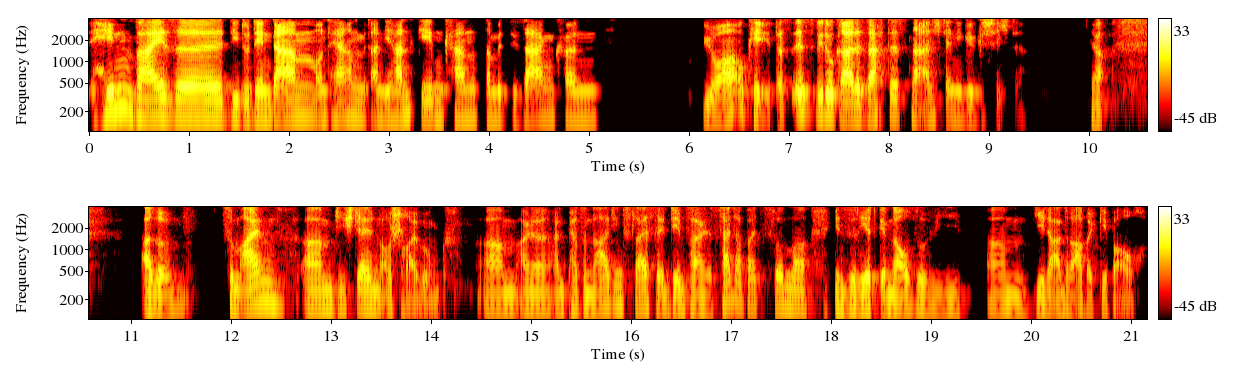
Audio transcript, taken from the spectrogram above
Hinweise, die du den Damen und Herren mit an die Hand geben kannst, damit sie sagen können, ja, okay, das ist, wie du gerade sagtest, eine anständige Geschichte. Ja, also zum einen ähm, die Stellenausschreibung. Ähm, eine, ein Personaldienstleister, in dem Fall eine Zeitarbeitsfirma, inseriert genauso wie ähm, jeder andere Arbeitgeber auch.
